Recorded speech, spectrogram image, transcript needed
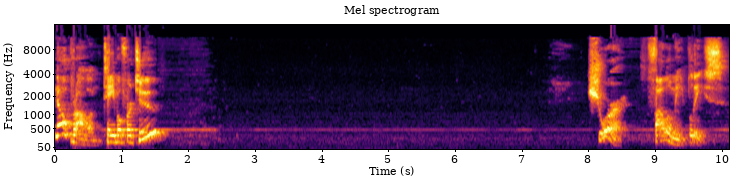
No problem. Table for two? Sure, follow me, please.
